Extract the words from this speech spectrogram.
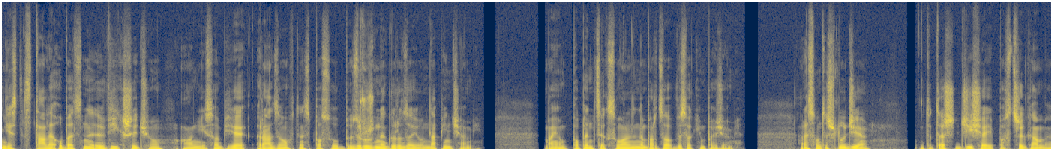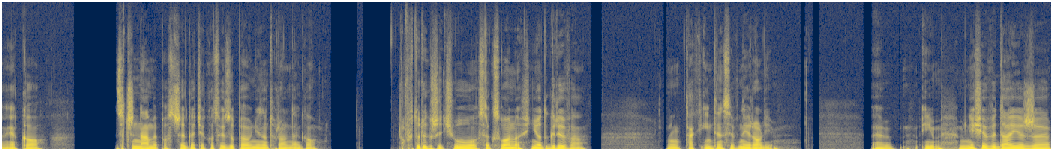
jest stale obecny w ich życiu. Oni sobie radzą w ten sposób z różnego rodzaju napięciami. Mają popęd seksualny na bardzo wysokim poziomie. Ale są też ludzie, to też dzisiaj postrzegamy jako, zaczynamy postrzegać jako coś zupełnie naturalnego, w których życiu seksualność nie odgrywa tak intensywnej roli. I mnie się wydaje, że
